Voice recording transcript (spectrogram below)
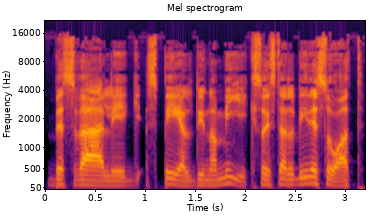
besvärlig speldynamik. Så istället blir det så att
